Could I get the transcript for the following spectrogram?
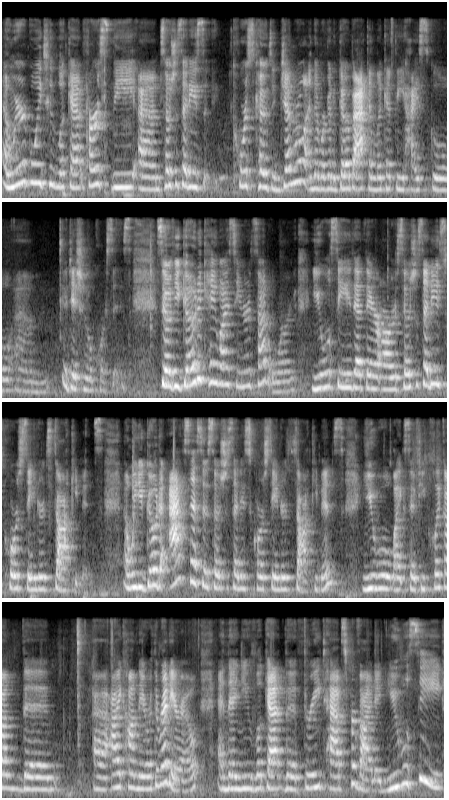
and we're going to look at first the um, social studies course codes in general and then we're going to go back and look at the high school um, additional courses. So if you go to kystandards.org, you will see that there are social studies course standards documents. And when you go to access those social studies course standards documents, you will like, so if you click on the uh, icon there with the red arrow, and then you look at the three tabs provided, you will see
